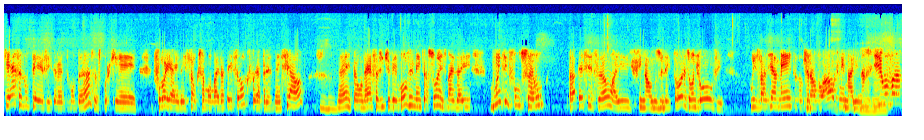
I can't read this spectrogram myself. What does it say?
que essa não teve grandes mudanças, porque foi a eleição que chamou mais atenção, que foi a presidencial. Né? Então, nessa a gente vê movimentações, mas aí muito em função da decisão aí final dos eleitores, onde houve o esvaziamento do Geraldo Alckmin, Marina Silva,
